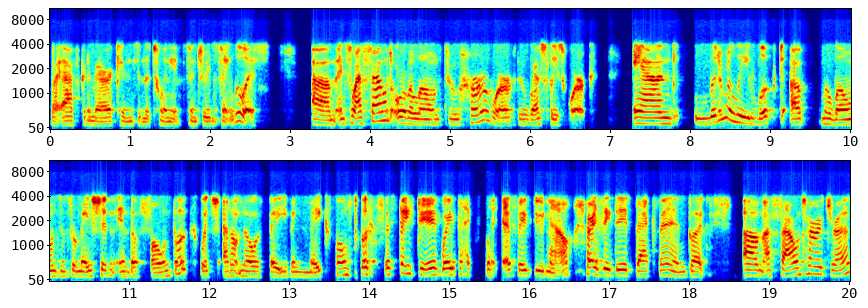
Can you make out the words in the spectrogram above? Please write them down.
by African Americans in the 20th century in St. Louis. Um, and so I found Malone through her work, through Wesley's work, and literally looked up Malone's information in the phone book, which I don't know if they even make phone books as they did way back, as they do now, or as they did back then. But um, I found her address,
